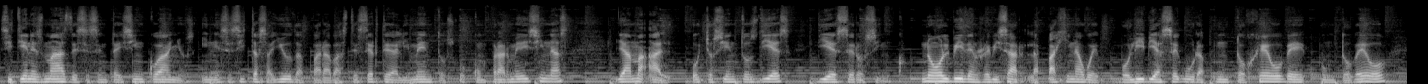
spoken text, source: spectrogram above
Si tienes más de 65 años y necesitas ayuda para abastecerte de alimentos o comprar medicinas, llama al 810 1005. No olviden revisar la página web boliviasegura.gov.bo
